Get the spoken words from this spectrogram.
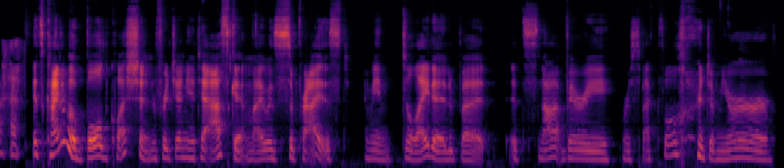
it's kind of a bold question for Genya to ask him. I was surprised. I mean, delighted, but it's not very respectful or demure or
